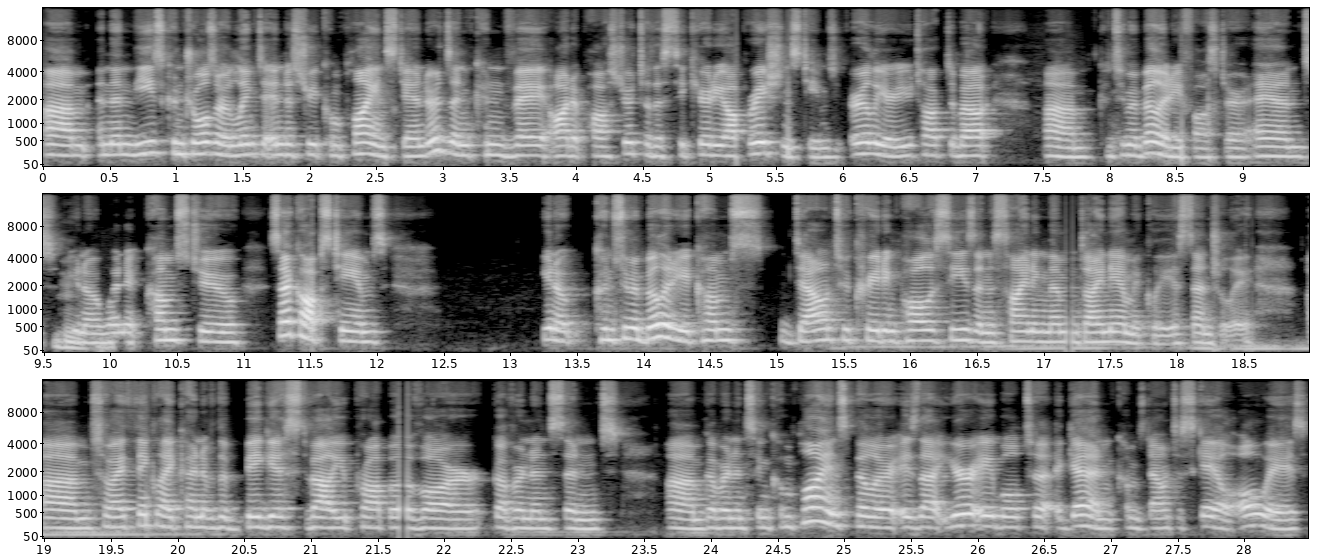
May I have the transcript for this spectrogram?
Um, and then these controls are linked to industry compliance standards and convey audit posture to the security operations teams. Earlier, you talked about um, consumability, Foster, and mm-hmm. you know when it comes to SecOps teams, you know consumability comes down to creating policies and assigning them dynamically, essentially. Um, so I think like kind of the biggest value prop of our governance and um, governance and compliance pillar is that you're able to again comes down to scale always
